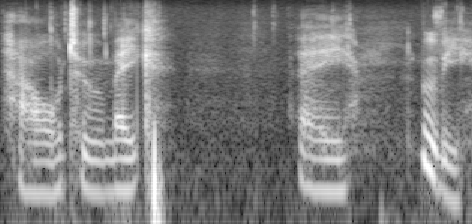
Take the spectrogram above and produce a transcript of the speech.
how to make a movie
